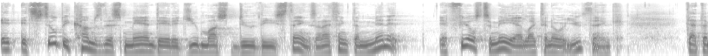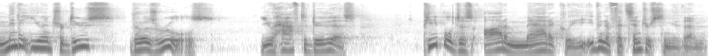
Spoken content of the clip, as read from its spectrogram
It, it still becomes this mandated, you must do these things. And I think the minute it feels to me, I'd like to know what you think, that the minute you introduce those rules, you have to do this people just automatically, even if it's interesting to them,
